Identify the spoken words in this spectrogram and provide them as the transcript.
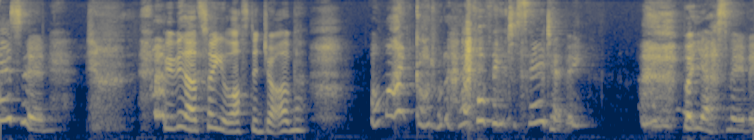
person. Maybe that's why you lost a job. Oh my god, what a hurtful thing to say, Debbie. But yes, maybe.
